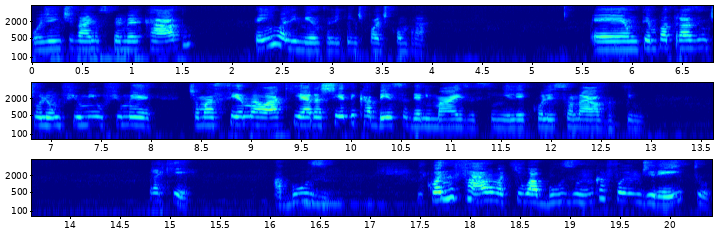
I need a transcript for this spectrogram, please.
Hoje a gente vai no supermercado, tem o um alimento ali que a gente pode comprar. É, um tempo atrás a gente olhou um filme, o filme tinha uma cena lá que era cheia de cabeça de animais, assim, ele colecionava aquilo. Pra quê? Abuso. E quando falam aqui o abuso nunca foi um direito,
